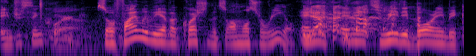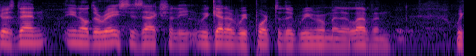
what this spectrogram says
interesting quirk. So finally, we have a question that's almost real. and, it, and it's really boring because then you know the race is actually we get a report to the green room at 11 we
